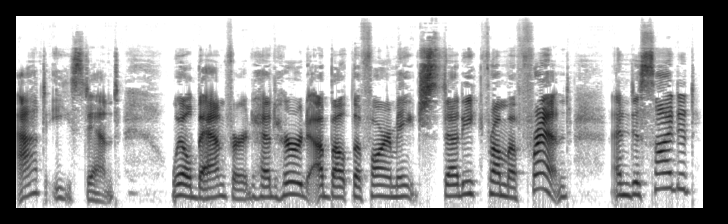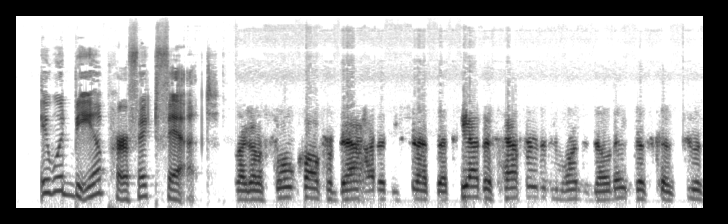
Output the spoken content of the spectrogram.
at East End. Will Banford had heard about the Farm H study from a friend and decided it would be a perfect fit. I got a phone call from Dad, and he said that he had this heifer that he wanted to donate just because she was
